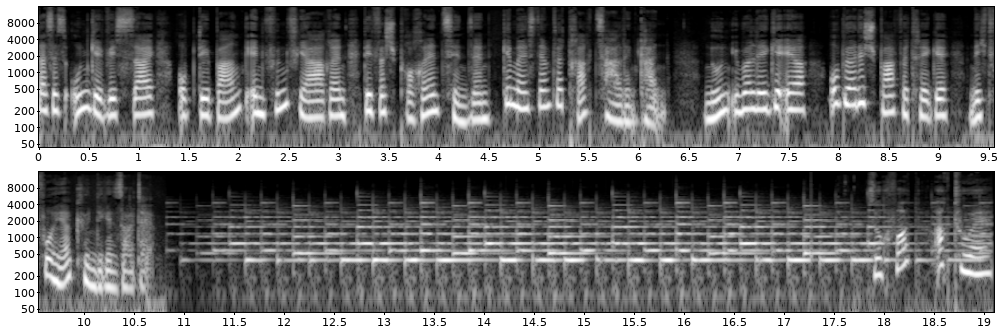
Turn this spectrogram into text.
dass es ungewiss sei, ob die Bank in fünf Jahren die versprochenen Zinsen gemäß dem Vertrag zahlen kann. Nun überlege er, ob er die Sparverträge nicht vorher kündigen sollte. Suchwort aktuell.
